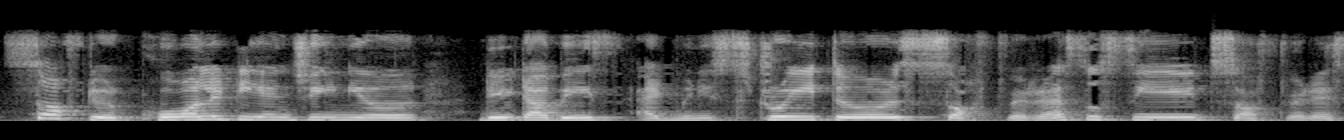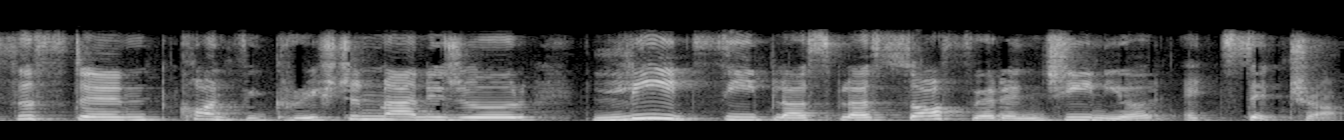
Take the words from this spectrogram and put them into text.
software quality engineer, database administrator, software associate, software assistant, configuration manager, lead C++ software engineer, etc.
